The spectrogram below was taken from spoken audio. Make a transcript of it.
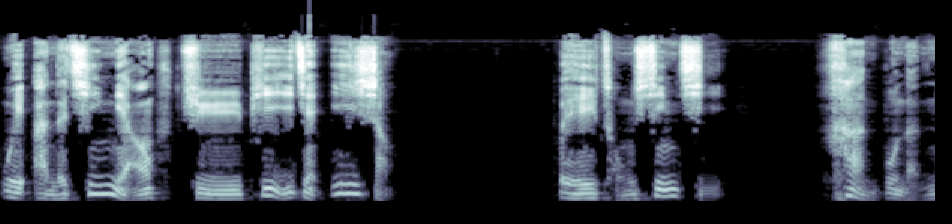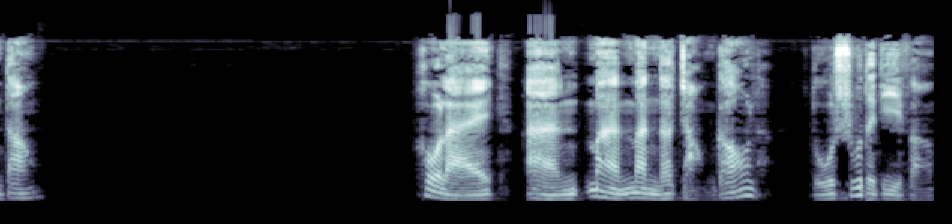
为俺的亲娘去披一件衣裳，悲从心起，恨不能当。后来，俺慢慢的长高了，读书的地方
